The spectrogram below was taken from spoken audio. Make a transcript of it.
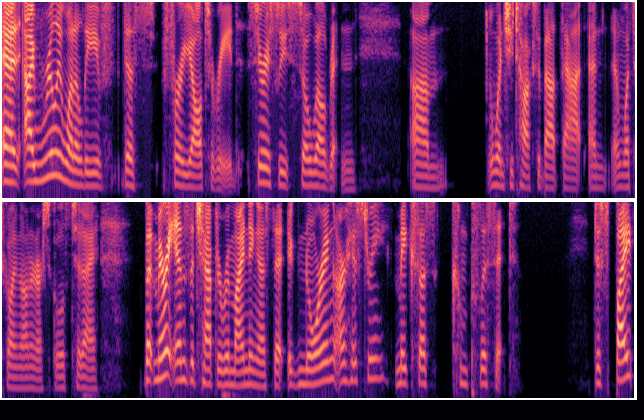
And I really want to leave this for y'all to read. Seriously, so well written. Um, when she talks about that and, and what's going on in our schools today. But Mary ends the chapter reminding us that ignoring our history makes us complicit, despite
